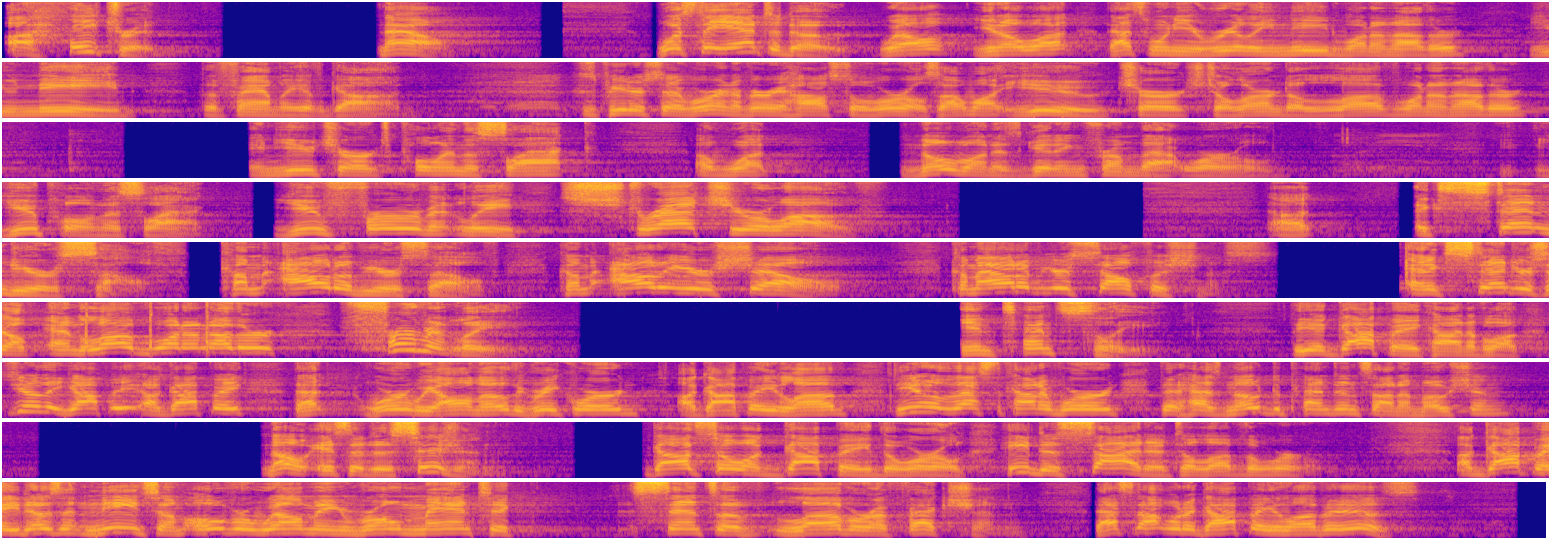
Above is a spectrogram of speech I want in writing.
A hatred. Now, What's the antidote? Well, you know what? That's when you really need one another. You need the family of God. Because Peter said, We're in a very hostile world, so I want you, church, to learn to love one another. And you, church, pull in the slack of what no one is getting from that world. You pull in the slack. You fervently stretch your love. Uh, extend yourself. Come out of yourself. Come out of your shell. Come out of your selfishness and extend yourself and love one another fervently, intensely. The agape kind of love. Do you know the agape, agape, that word we all know, the Greek word, agape, love? Do you know that's the kind of word that has no dependence on emotion? No, it's a decision. God so agape the world, He decided to love the world. Agape doesn't need some overwhelming romantic sense of love or affection. That's not what agape love is.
